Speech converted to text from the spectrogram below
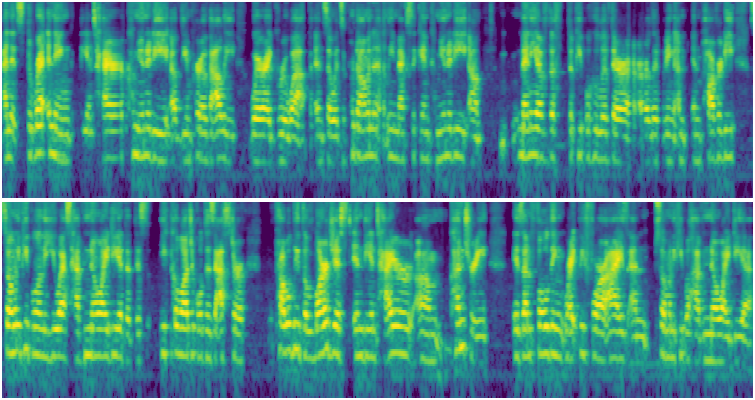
and it's threatening the entire community of the Imperial Valley where I grew up. And so it's a predominantly Mexican community. Um, many of the, the people who live there are living in, in poverty. So many people in the US have no idea that this ecological disaster, probably the largest in the entire um, country, is unfolding right before our eyes. And so many people have no idea.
